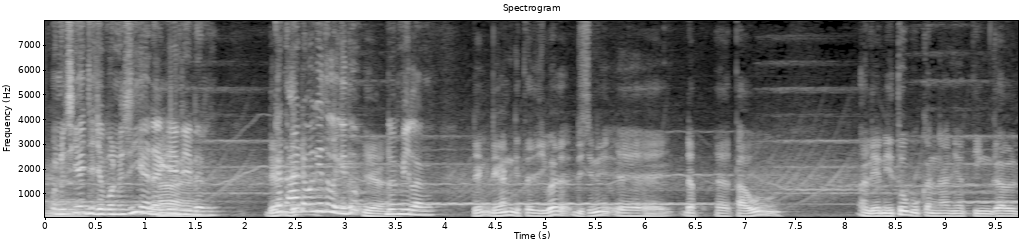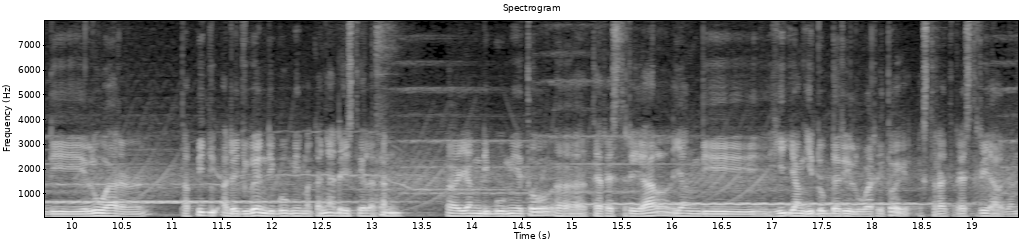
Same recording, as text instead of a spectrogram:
manusia aja manusia dan Ah. gini dan kan ada begitu loh gitu Iya. dan bilang Den- dengan kita juga di sini eh, dap- eh, tahu alien itu bukan hanya tinggal di luar, tapi ada juga yang di bumi. Makanya ada istilah kan eh, yang di bumi itu eh, terestrial, yang di hi- yang hidup dari luar itu ekstraterestrial kan.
